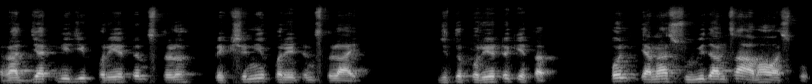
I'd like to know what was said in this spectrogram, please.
राज्यातली जी पर्यटन स्थळं प्रेक्षणीय पर्यटन स्थळं आहेत जिथं पर्यटक येतात पण त्यांना सुविधांचा अभाव असतो.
